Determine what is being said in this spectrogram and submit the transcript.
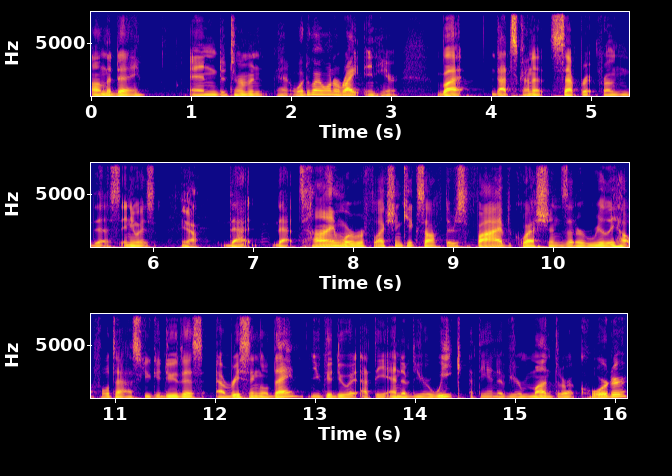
on the day and determine what do I want to write in here. But that's kind of separate from this. Anyways, Yeah. that that time where reflection kicks off there's five questions that are really helpful to ask you could do this every single day you could do it at the end of your week at the end of your month or a quarter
